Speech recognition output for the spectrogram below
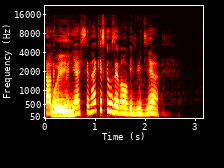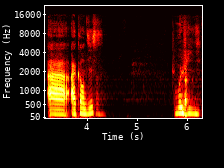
par le témoignage. C'est vrai, qu'est-ce que vous avez envie de lui dire à, à Candice? Moi, je lui dis.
